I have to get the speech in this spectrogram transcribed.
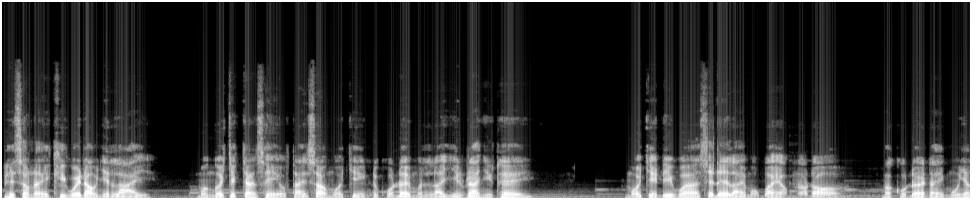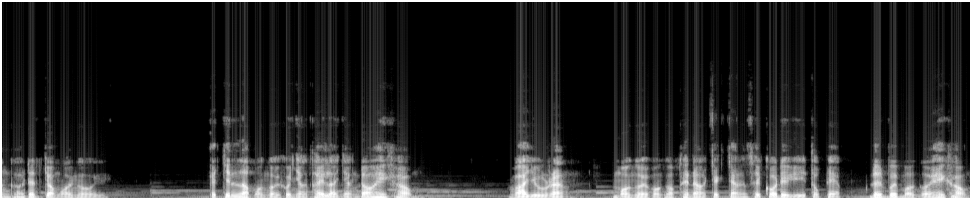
Để sau này khi quay đầu nhìn lại, mọi người chắc chắn sẽ hiểu tại sao mọi chuyện trong cuộc đời mình lại diễn ra như thế. Mọi chuyện đi qua sẽ để lại một bài học nào đó mà cuộc đời này muốn nhắn gửi đến cho mọi người. Cái chính là mọi người có nhận thấy lời nhắn đó hay không? Và dù rằng mọi người vẫn không thể nào chắc chắn sẽ có điều gì tốt đẹp đến với mọi người hay không,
